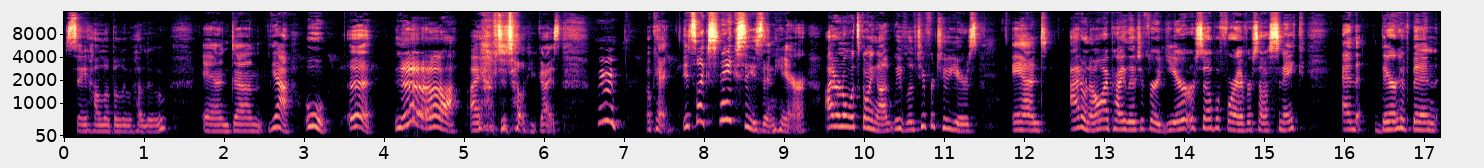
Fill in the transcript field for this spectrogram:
say hullabaloo halloo, and um, yeah, oh, uh, uh, I have to tell you guys, hmm, Okay, it's like snake season here. I don't know what's going on. We've lived here for two years, and I don't know, I probably lived here for a year or so before I ever saw a snake, and there have been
